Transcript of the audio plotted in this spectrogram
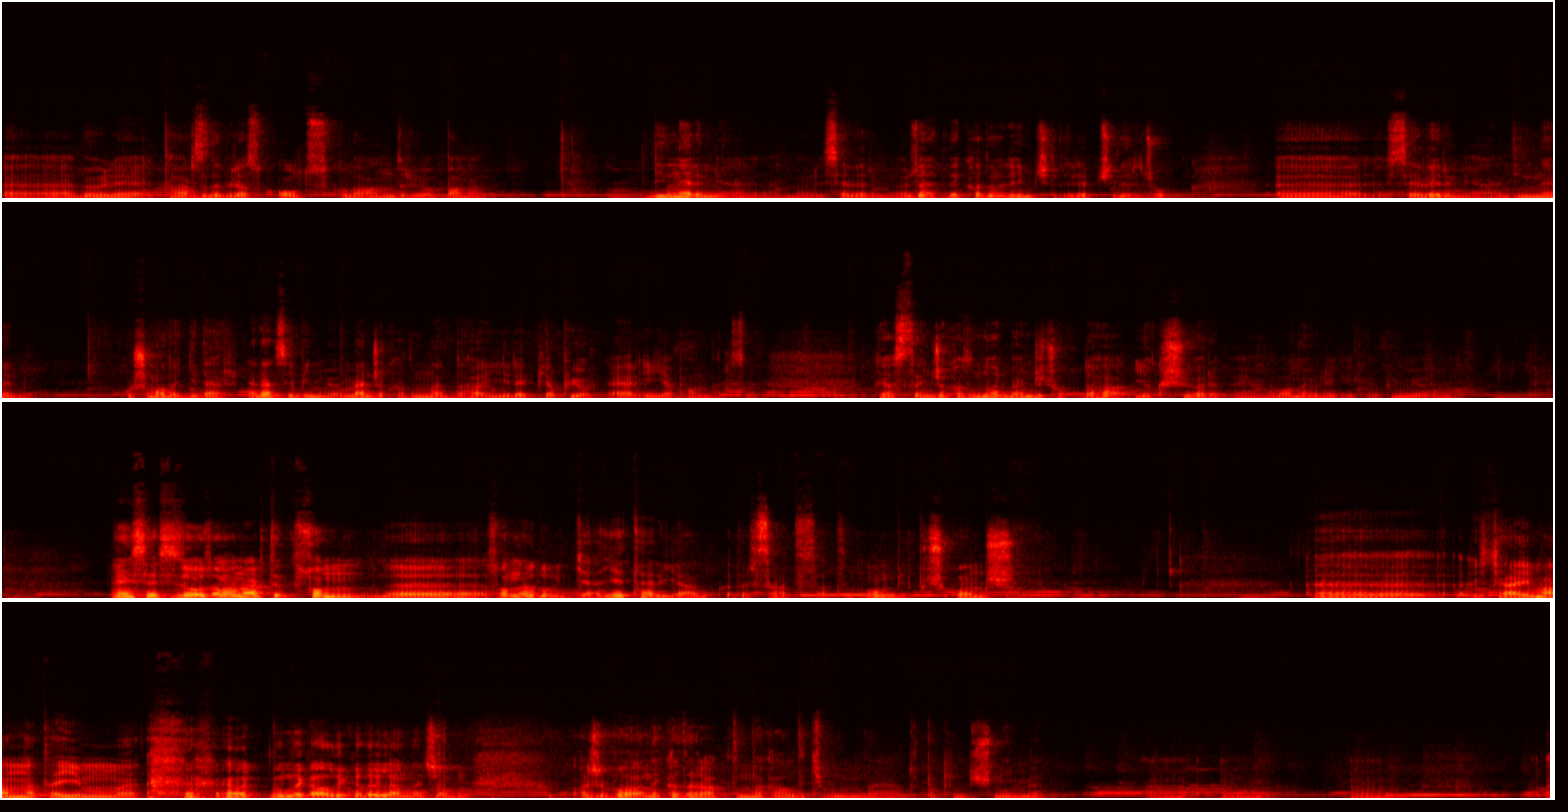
Ee, böyle tarzı da biraz old school'a andırıyor bana. Dinlerim yani ben böyle severim. Özellikle kadın rapçi- rapçileri çok ee, severim yani dinlerim. Hoşuma da gider. Nedense bilmiyorum. Bence kadınlar daha iyi rap yapıyor eğer iyi yapanlarsa. Kıyaslayınca kadınlar bence çok daha yakışıyor rap'e yani. Bana öyle geliyor. Bilmiyorum ya. Neyse size o zaman artık son e, sonlara doğru gel yeter ya bu kadar saat zaten 11.30 olmuş. Ee, hikayemi anlatayım mı? aklımda kaldığı kadarıyla anlatacağım. Acaba ne kadar aklımda kaldı ki bunun da ya? Dur bakayım düşüneyim bir.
